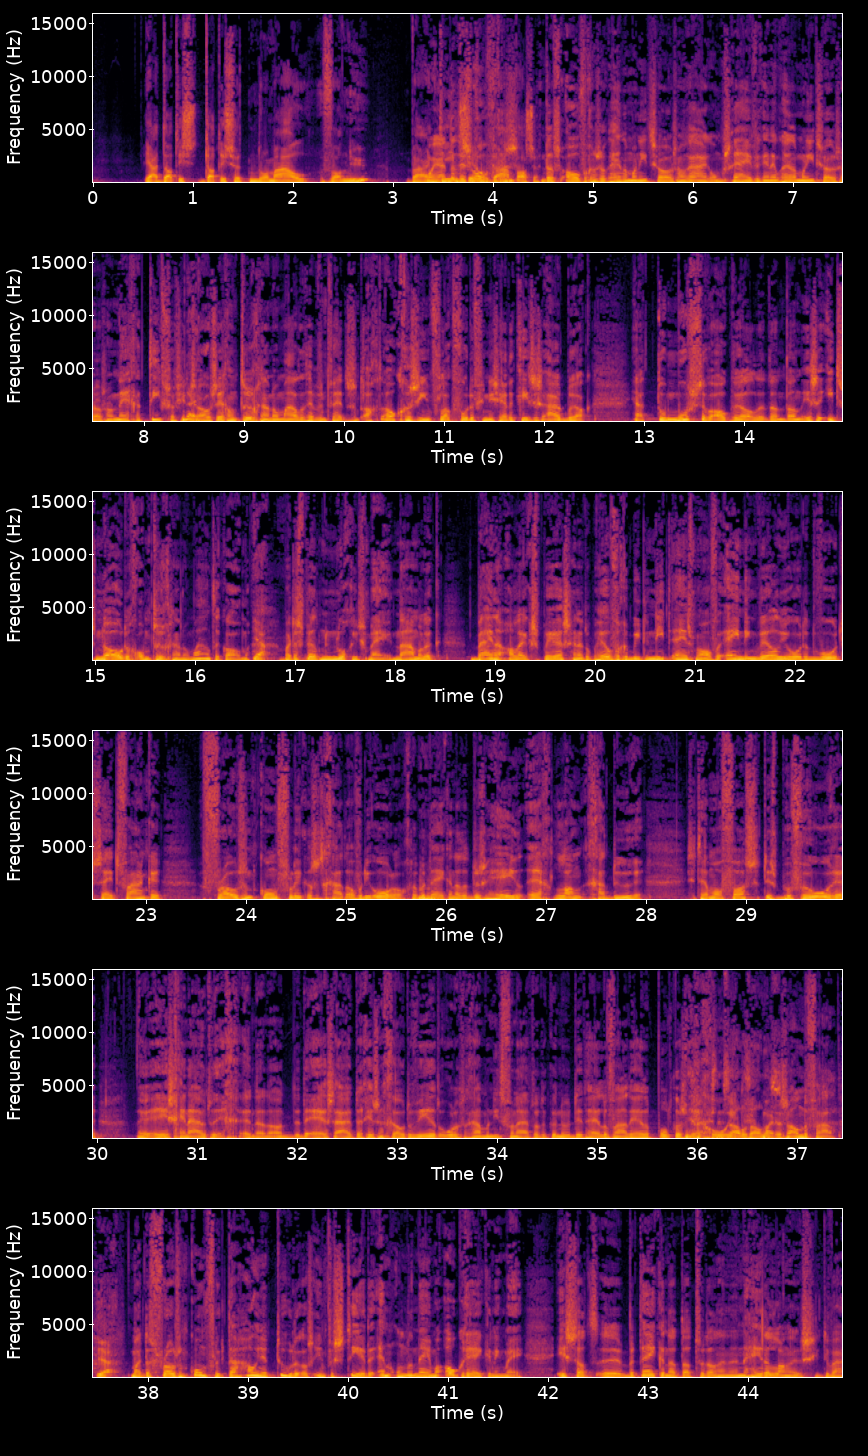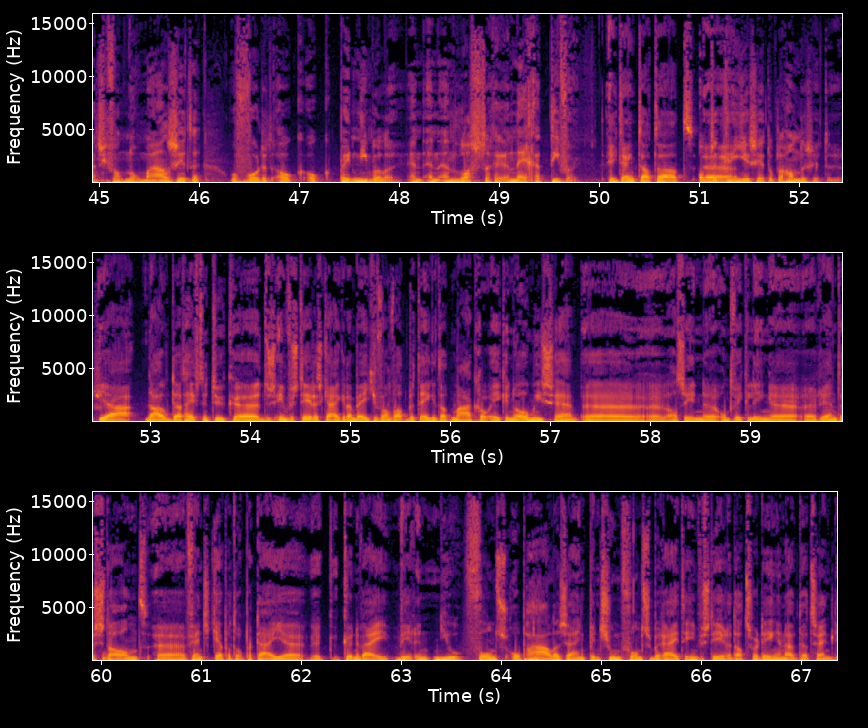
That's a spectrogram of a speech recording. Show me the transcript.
ja, dat is, dat is het normaal van nu. Waar oh ja, teams zich moeten aanpassen. Dat is overigens ook helemaal niet zo'n zo rare omschrijving. En ook helemaal niet zo, zo, zo negatief zoals je nee. het zou zeggen. terug naar normaal, dat hebben we in 2008 ook gezien. Vlak voor de financiële crisis uitbrak. Ja, toen moesten we ook wel. Dan, dan is er iets nodig om terug naar normaal te komen. Ja. Maar er speelt nu nog iets mee. Namelijk, bijna alle experts zijn het op heel veel gebieden niet eens. Maar over één ding wel. Je hoort het woord steeds vaker frozen conflict als het gaat over die oorlog. Dat betekent dat het dus heel erg lang gaat duren. Het zit helemaal vast, het is bevroren. Er is geen uitweg. En dan, de eerste uitweg is een grote wereldoorlog. Daar gaan we niet vanuit. Want dan kunnen we dit hele verhaal, de hele podcast weggooien. dat is maar dat is een ander verhaal. Ja. Maar dat frozen conflict, daar hou je natuurlijk als investeerder en ondernemer ook rekening mee. Is dat, uh, betekent dat dat we dan in een hele lange situatie van normaal zitten? Of wordt het ook, ook penibeler en, en, en lastiger en negatiever? Ik denk dat dat... Op de knieën zit, op de handen zitten dus. Ja, nou dat heeft natuurlijk... Uh, dus investeerders kijken dan een beetje van wat betekent dat macro-economisch. Hè? Uh, als in ontwikkelingen, rentestand, venture capital partijen. kunnen wij weer een nieuw fonds ophalen? Zijn pensioenfondsen bereid te investeren? Dat soort dingen. Nou, dat zijn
